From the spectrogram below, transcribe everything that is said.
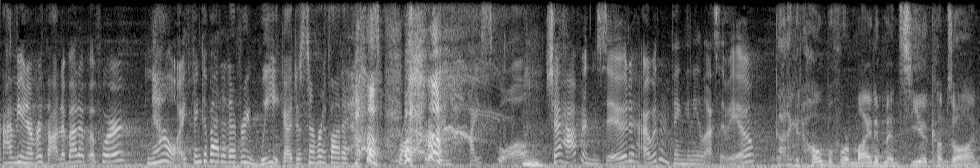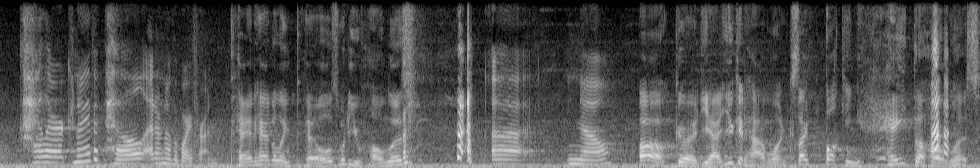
Have you never thought about it before? No, I think about it every week. I just never thought I'd have this crossroad in high school. Shit happens, dude. I wouldn't think any less of you. Gotta get home before Mind of Mencia comes on. Kyler, can I have a pill? I don't have a boyfriend. Panhandling pills? What are you, homeless? Uh, no. oh, good. Yeah, you can have one, because I fucking hate the homeless.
